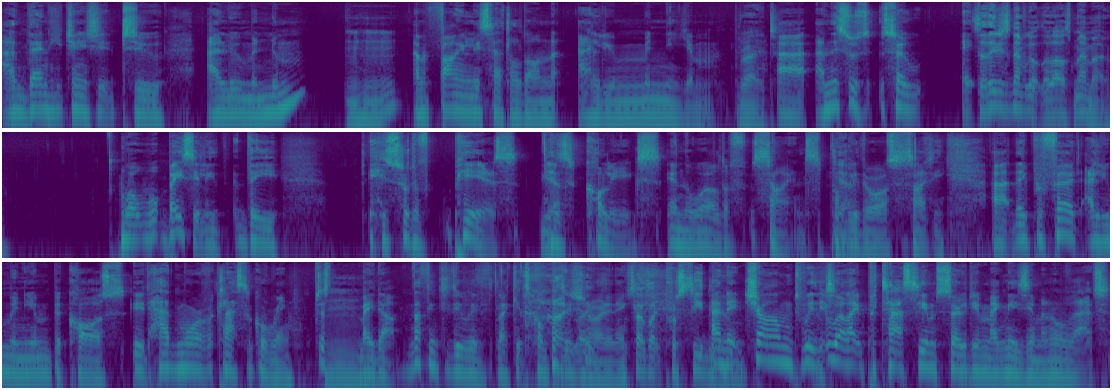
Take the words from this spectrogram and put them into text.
and then he changed it to aluminum Mm-hmm. and finally settled on aluminium. Right. Uh, and this was so. It, so they just never got the last memo. well, basically, the his sort of peers, Yeah. his colleagues in the world of science, probably Yeah. the Royal Society, uh, they preferred aluminium because it had more of a classical ring, just made up, nothing to do with like its composition Mm. Like- or anything. sounds like proscenium. And it charmed with well, like potassium, sodium, magnesium, and all that,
